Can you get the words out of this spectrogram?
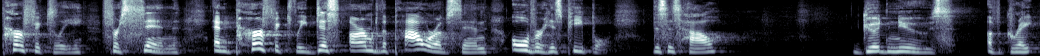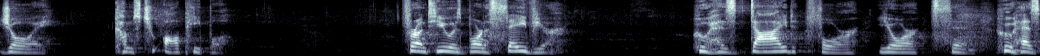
perfectly for sin and perfectly disarmed the power of sin over his people. This is how good news of great joy comes to all people. For unto you is born a Savior who has died for your sin, who has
